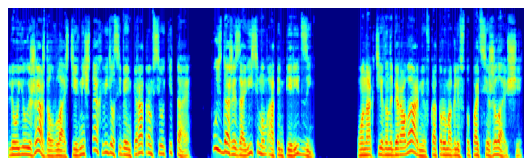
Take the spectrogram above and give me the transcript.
Лю Юй жаждал власти и в мечтах видел себя императором всего Китая, пусть даже зависимым от империи Цзинь. Он активно набирал армию, в которую могли вступать все желающие,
